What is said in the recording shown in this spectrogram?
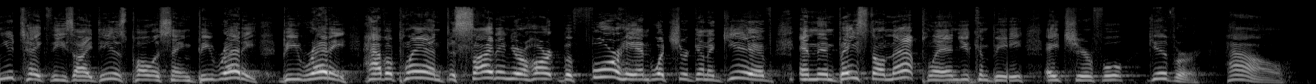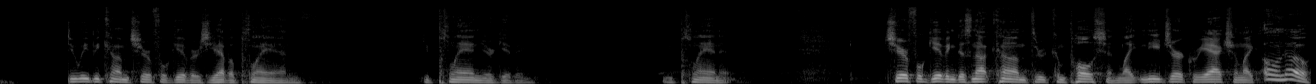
you take these ideas, Paul is saying, be ready, be ready, have a plan, decide in your heart beforehand what you're going to give, and then based on that plan, you can be a cheerful giver. How do we become cheerful givers? You have a plan. You plan your giving, you plan it. Cheerful giving does not come through compulsion, like knee jerk reaction, like, oh no,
